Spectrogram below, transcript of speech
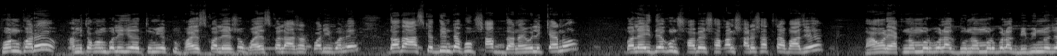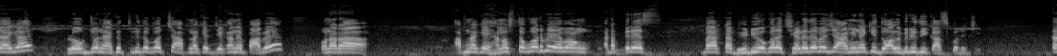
ফোন করে। আমি তখন বলি যে তুমি একটু ভয়েস কলে এসো ভয়েস কলে আসার পরই বলে দাদা আজকের দিনটা খুব সাবধান। আমি বলি কেন? বলে এই দেখুন সবে সকাল সাড়ে সাতটা বাজে। ভাঙড় এক নম্বর ব্লক দু নম্বর ব্লক বিভিন্ন জায়গায় লোকজন একত্রিত করছে। আপনাকে যেখানে পাবে ওনারা আপনাকে হেনস্থ করবে এবং একটা প্রেস বা একটা ভিডিও করে ছেড়ে দেবে যে আমি নাকি দল বিরোধী কাজ করেছি। তা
